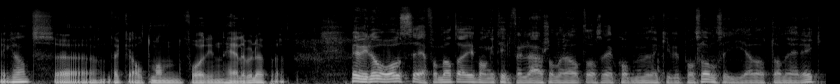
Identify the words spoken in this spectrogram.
ikke sant. Uh, det er ikke alltid man får inn hele beløpet. Men jeg vil jo også se for meg at det i mange tilfeller er sånn at altså, jeg kommer med den Kiwi-posen, så gir jeg det til han Erik.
